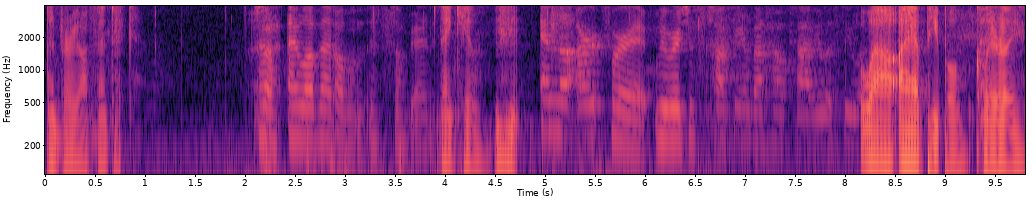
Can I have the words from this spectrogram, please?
and very authentic. Oh, I love that album. It's so good. Thank you. And the art for it. We were just talking about how fabulous you look. Well, I have people, clearly.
